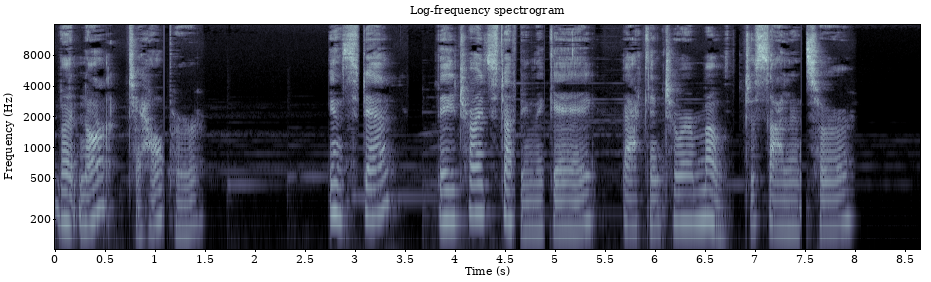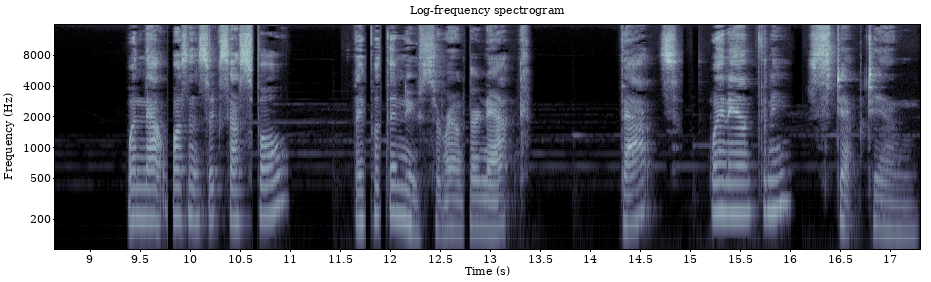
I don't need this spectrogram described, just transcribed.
but not to help her. Instead, they tried stuffing the gag back into her mouth to silence her. When that wasn't successful, they put the noose around her neck. That's when Anthony stepped in.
